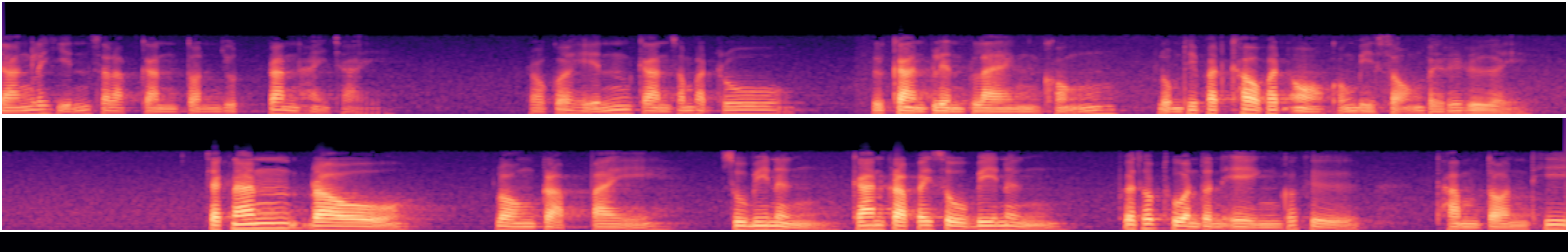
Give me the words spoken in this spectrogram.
ยางและหินสลับกันตอนหยุดกั้นหายใจ เราก็เห็นการสัมผัสรู้หรือการเปลี่ยนแปลงของลมที่พัดเข้าพัดออกของบีสองไปเรื่อยๆ จากนั้นเราลองกลับไป สู่บีหนึ่งการกลับไปสู่บีหนึ่งเพื่อทบทวนตนเองก็คือทำตอนที่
